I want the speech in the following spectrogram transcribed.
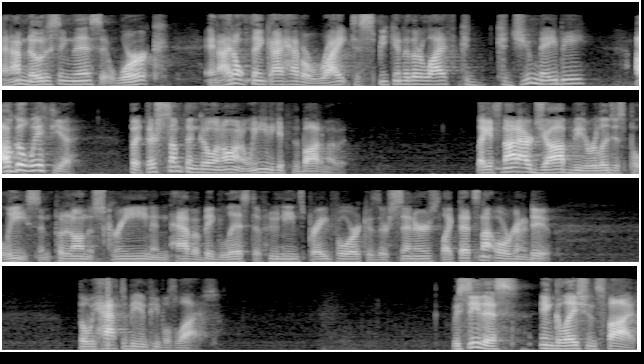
and I'm noticing this at work, and I don't think I have a right to speak into their life. Could could you maybe? I'll go with you, but there's something going on, and we need to get to the bottom of it. Like it's not our job to be religious police and put it on the screen and have a big list of who needs prayed for because they're sinners. Like that's not what we're going to do. But we have to be in people's lives. We see this in Galatians 5,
